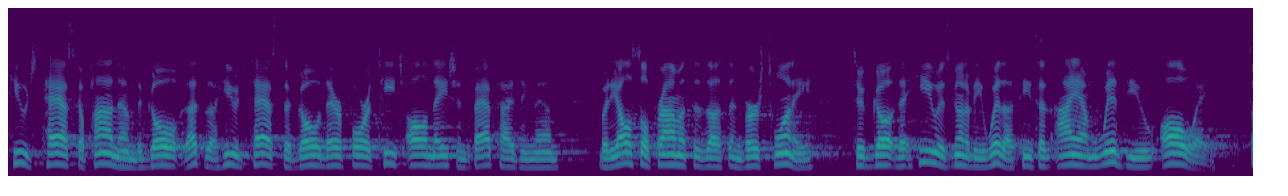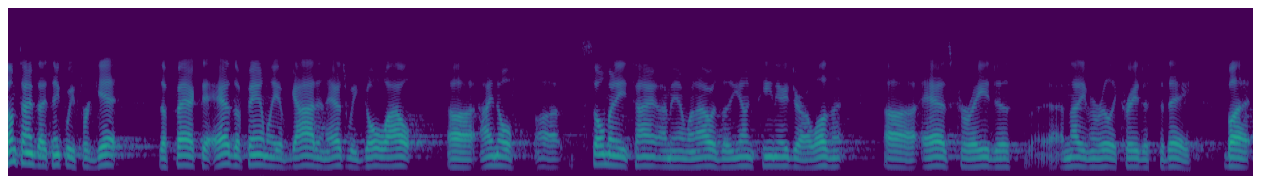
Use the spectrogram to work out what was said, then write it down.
huge task upon them to go, that's a huge task to go, therefore, teach all nations, baptizing them, but he also promises us in verse 20 to go, that He was going to be with us. He says, I am with you always. Sometimes I think we forget the fact that as a family of God and as we go out, uh, I know uh, so many times, I mean, when I was a young teenager, I wasn't uh, as courageous. I'm not even really courageous today. But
